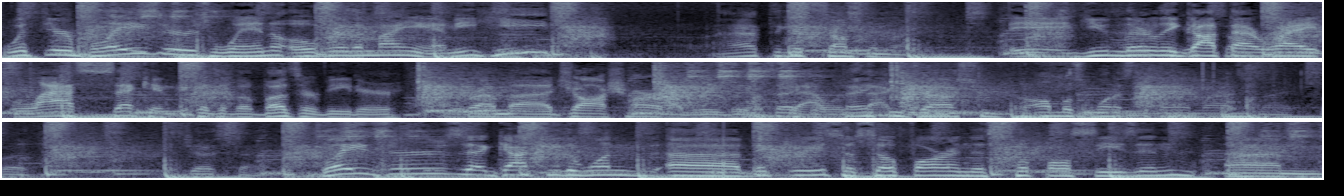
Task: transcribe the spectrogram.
with your Blazers win over the Miami Heat. I have to get something right. You literally got that right last second because of a buzzer beater from uh, Josh Hart, I believe was, Thank, that was thank that you, game. Josh. You almost won us the game last night, but just saying. Blazers uh, got you the one uh, victory. So so far in this football season, um,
